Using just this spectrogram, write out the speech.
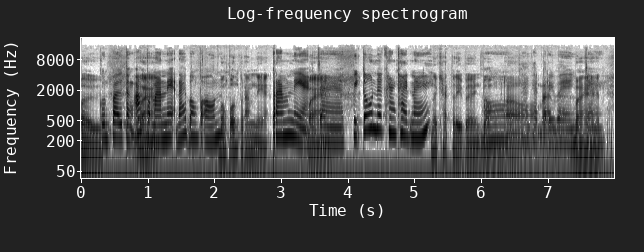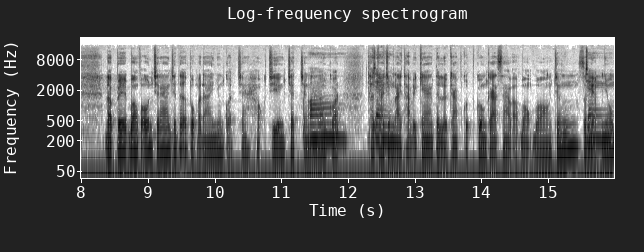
ពៅកូនពៅទាំងអស់ប្រហែលអ្នកដែរបងប្អូនបងប្អូន5នាក់5នាក់ចាពីទូនៅខាងខេត្តណានៅខេត្តព្រៃវែងបងខាងខេត្តព្រៃវែងចា ដល់ពេលបងប្អូនច្រើនចឹងទៅឪពុកម្ដាយខ្ញុំគាត់ចាស់ហុកជាងចិត្តចឹងហើយគាត់ត្រូវការចំណាយថវិកាទៅលើការផ្គត់ផ្គង់ការសាបឲ្យបងបងចឹងសម្រាប់ខ្ញុំ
